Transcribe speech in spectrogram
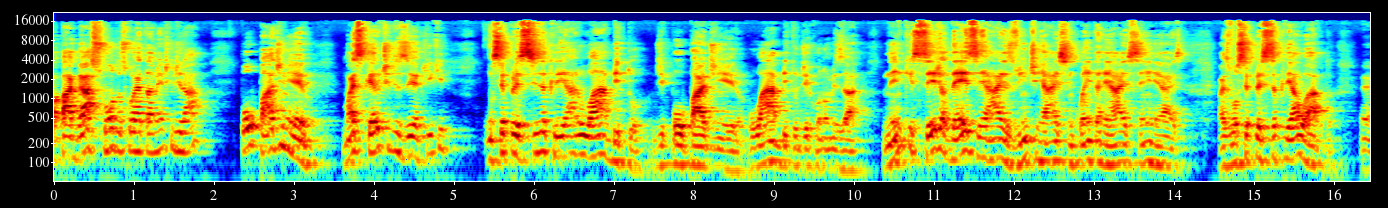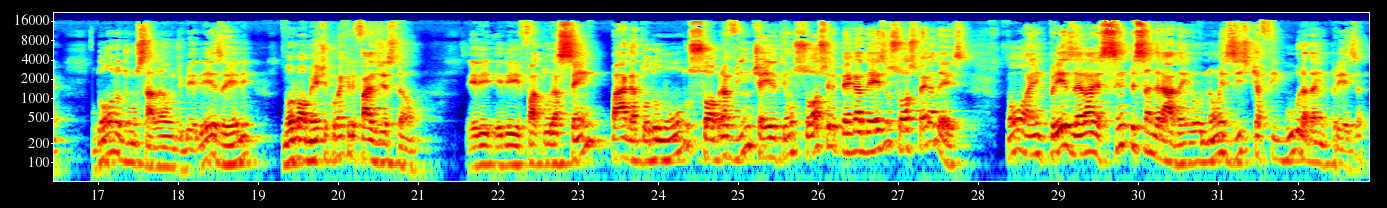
pagar as contas corretamente, que dirá poupar dinheiro. Mas quero te dizer aqui que você precisa criar o hábito de poupar dinheiro, o hábito de economizar. Nem que seja 10 reais, 20 reais, 50 reais, 100 reais mas você precisa criar o hábito. Né? O dono de um salão de beleza, ele normalmente como é que ele faz gestão? Ele, ele fatura 100, paga todo mundo, sobra 20, aí ele tem um sócio, ele pega 10 e o sócio pega 10. Então a empresa ela é sempre sangrada, não existe a figura da empresa.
